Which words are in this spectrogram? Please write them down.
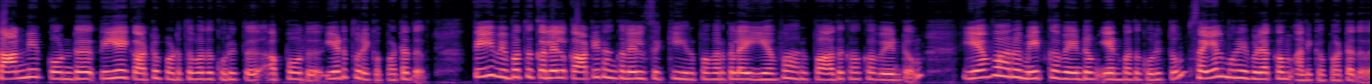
தண்ணீர் கொண்டு தீயை கட்டுப்படுத்துவது குறித்து அப்போது எடுத்துரைக்கப்பட்டது. தீ விபத்துகளில் கட்டிடங்களில் சிக்கி இருப்பவர்களை எவ்வாறு பாதுகாக்க வேண்டும் எவ்வாறு மீட்க வேண்டும் என்பது குறித்தும் செயல்முறை விளக்கம் அளிக்கப்பட்டது.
